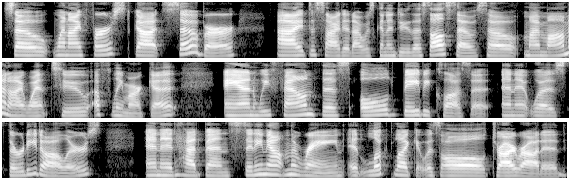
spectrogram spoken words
So when I first got sober, I decided I was going to do this also. So my mom and I went to a flea market and we found this old baby closet and it was $30 and it had been sitting out in the rain. It looked like it was all dry rotted.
